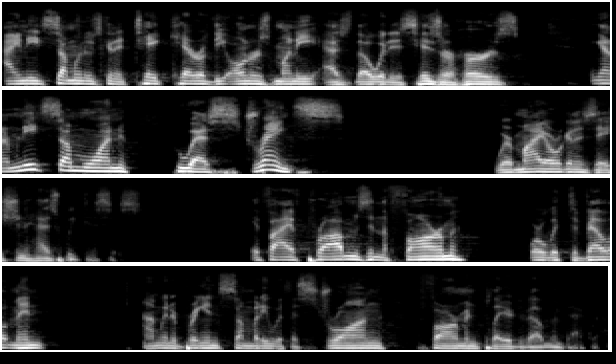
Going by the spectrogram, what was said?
I need someone who's going to take care of the owner's money as though it is his or hers. And I need someone who has strengths where my organization has weaknesses. If I have problems in the farm or with development, I'm going to bring in somebody with a strong farm and player development background.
